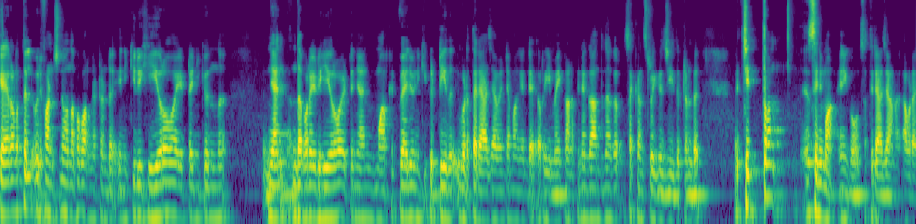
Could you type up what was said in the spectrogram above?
കേരളത്തിൽ ഒരു ഫംഗ്ഷൻ വന്നപ്പോൾ പറഞ്ഞിട്ടുണ്ട് എനിക്കൊരു ഹീറോ ആയിട്ട് എനിക്കൊന്ന് ഞാൻ എന്താ പറയുക ഒരു ഹീറോ ആയിട്ട് ഞാൻ മാർക്കറ്റ് വാല്യൂ എനിക്ക് കിട്ടിയത് ഇവിടുത്തെ രാജാവിന്റെ മകന്റെ റീമേക്കാണ് പിന്നെ ഗാന്ധിനഗർ സെക്കൻഡ് സ്ട്രീക്ക് ചെയ്തിട്ടുണ്ട്. ചിത്രം സിനിമ എനിക്ക് തോന്നുന്നു സത്യരാജാണ് അവിടെ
